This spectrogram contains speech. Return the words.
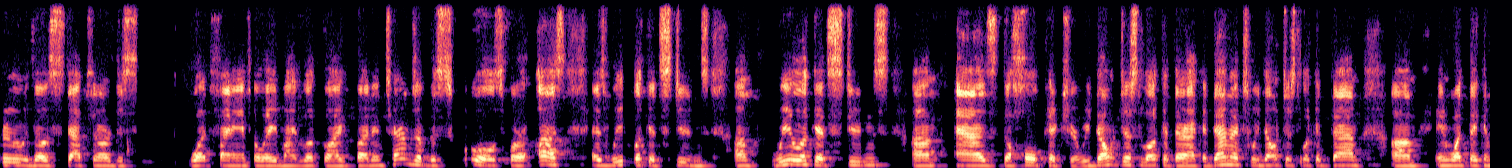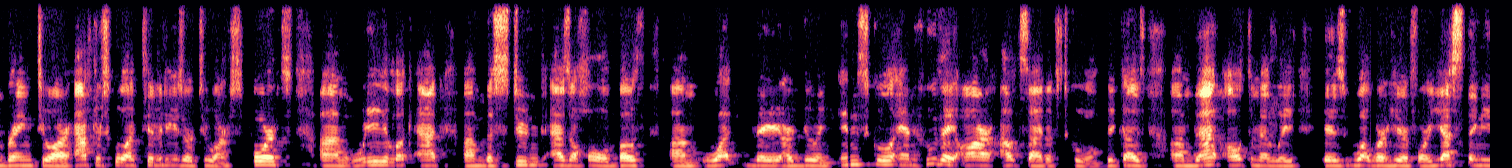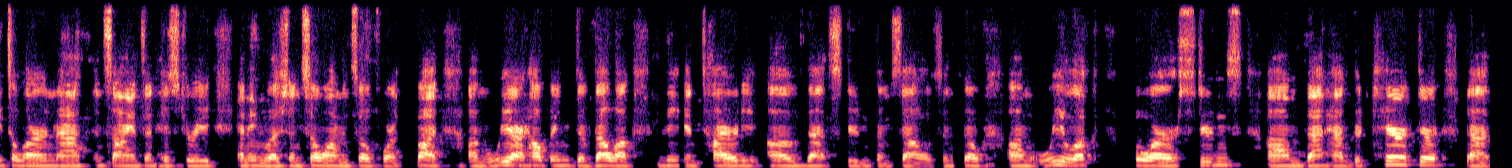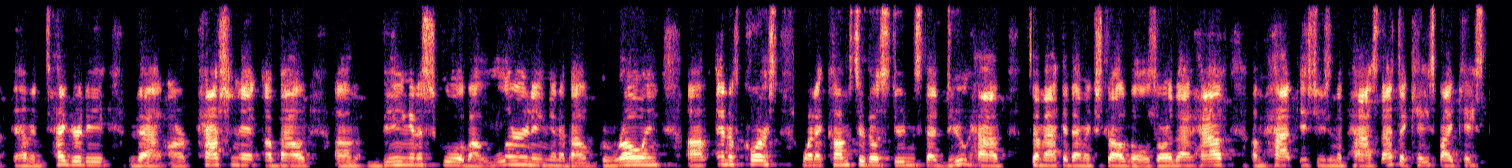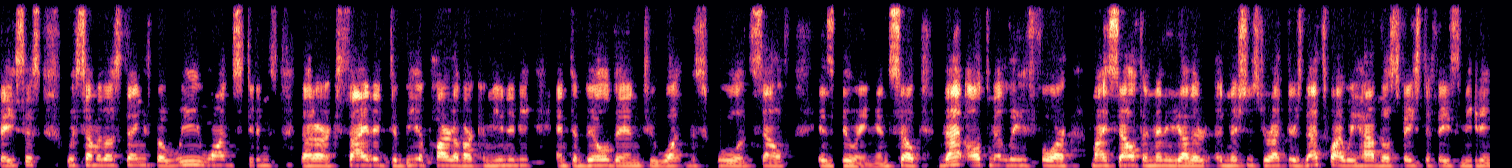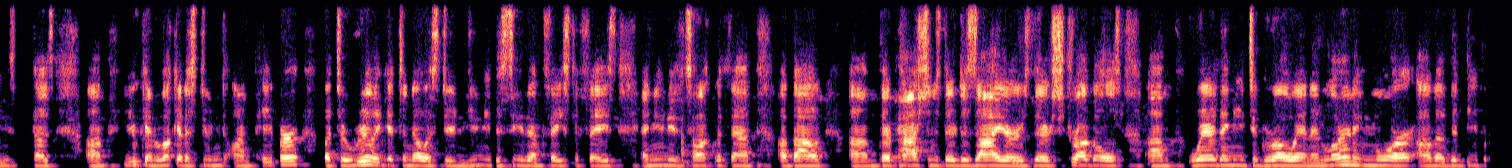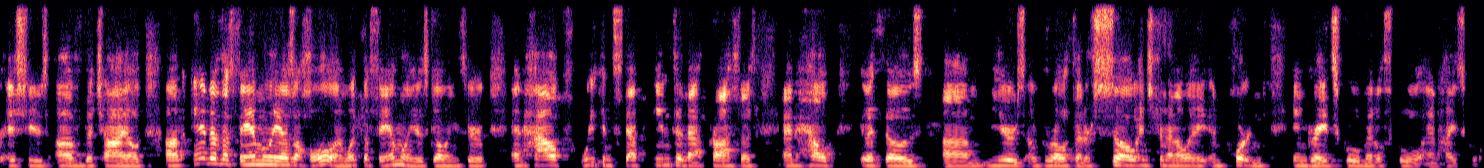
through those steps in order to see what financial aid might look like. But in terms of the schools, for us, as we look at students, um, we look at students um, as the whole picture. We don't just look at their academics. We don't just look at them um, in what they can bring to our after school activities or to our sports. Um, we look at um, the student as a whole, both um, what they are doing in school and who they are outside of school, because um, that ultimately is what we're here for. Yes, they need to learn math and science and history and English and so on and so forth, but um, we are helping develop the entirety of that student themselves. And so um, we look for students um, that have good character, that have integrity, that are passionate about um, being in a school, about learning and about growing. Um, and of course, when it comes to those students that do have some academic struggles or that have um, had issues in the past. That's a case by case basis with some of those things, but we want students that are excited to be a part of our community and to build into what the school itself is doing. And so that ultimately for myself and many of the other admissions directors, that's why we have those face-to-face meetings because um, you can look at a student on paper, but to really get to know a student, you need to see them face-to-face and you need to talk with them about um, their passions, their desires, their struggles, um, where they need to grow in and learning more of the deeper issues of the child um, and of the family as a whole and what the family is going through and how we can step into that process and help with those um, years of growth that are so instrumentally important in grade school, middle school, and high school.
